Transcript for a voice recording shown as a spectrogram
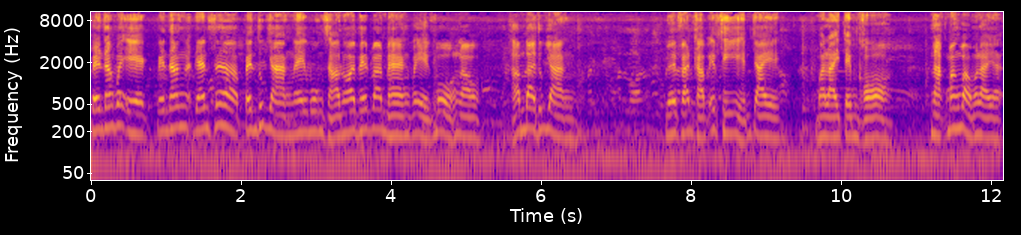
เป็นทั้งพระเอก เป็นทั้งแดนเซอร์ เป็นทุกอย่างในวงสาวน้อยเพชรบ้านแพงพระเอกโบของเราทำได้ทุกอย่างเลยแฟนคลับ FC เห็นใจมาลายเต็มคอ หนักมั้งเปล่ามาลายอะ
